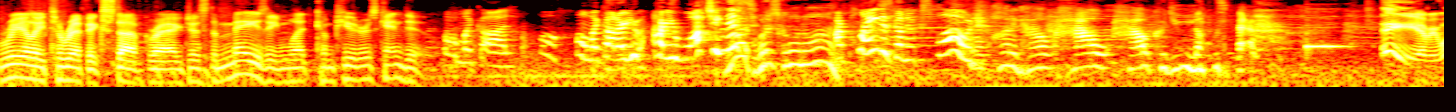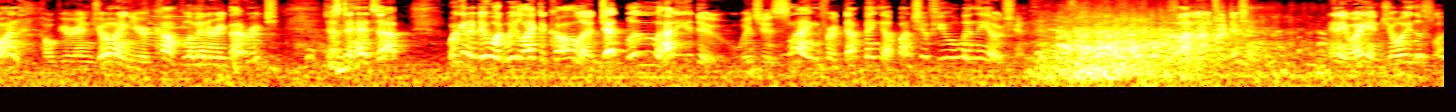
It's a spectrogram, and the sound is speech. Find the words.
really terrific stuff, Greg. Just amazing what computers can do. Oh my God. Oh, oh my God. Are you are you watching this? What? What is going on? Our plane is going to explode. Honey, how, how, how could you know that? Hey, everyone. Hope you're enjoying your complimentary beverage. Just a heads up, we're going to do what we like to call a JetBlue How Do You Do, which is slang for dumping a bunch of fuel in the ocean. Fun little tradition. Anyway, enjoy the flight.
